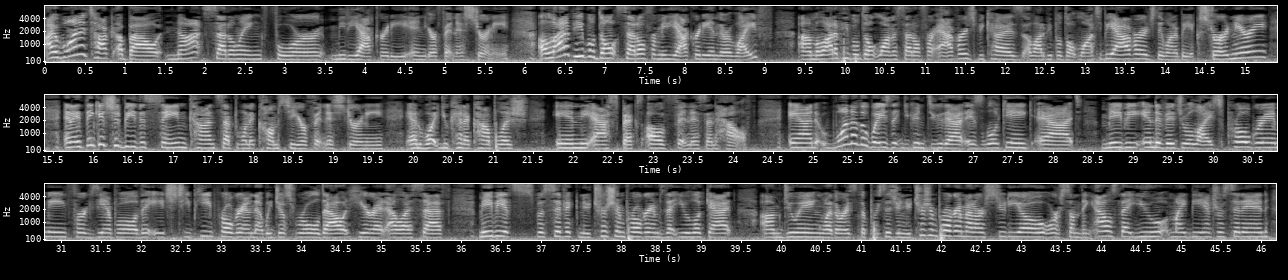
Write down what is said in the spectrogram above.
I want to talk about not settling for mediocrity in your fitness journey. A lot of people don't settle for mediocrity in their life. Um, a lot of people don't want to settle for average because a lot of people don't want to be average. They want to be extraordinary. And I think it should be the same concept when it comes to your fitness journey and what you can accomplish in the aspects of fitness and health. And one of the ways that you can do that is looking at maybe individualized programming. For example, the HTP program that we just rolled out here at LSF. Maybe it's specific nutrition programs that you look at um, doing, whether it's the precision nutrition program at our studio or something else that you might be interested in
